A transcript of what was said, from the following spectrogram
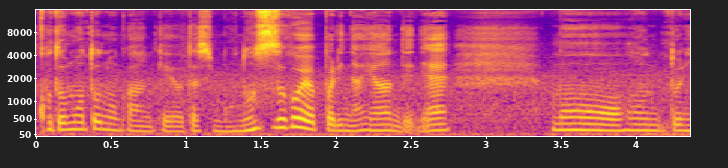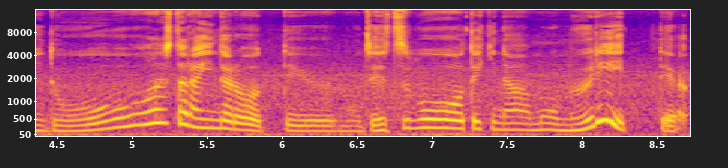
子供との関係私ものすごいやっぱり悩んでねもう本当にどうしたらいいんだろうっていうもう絶望的なもう無理って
